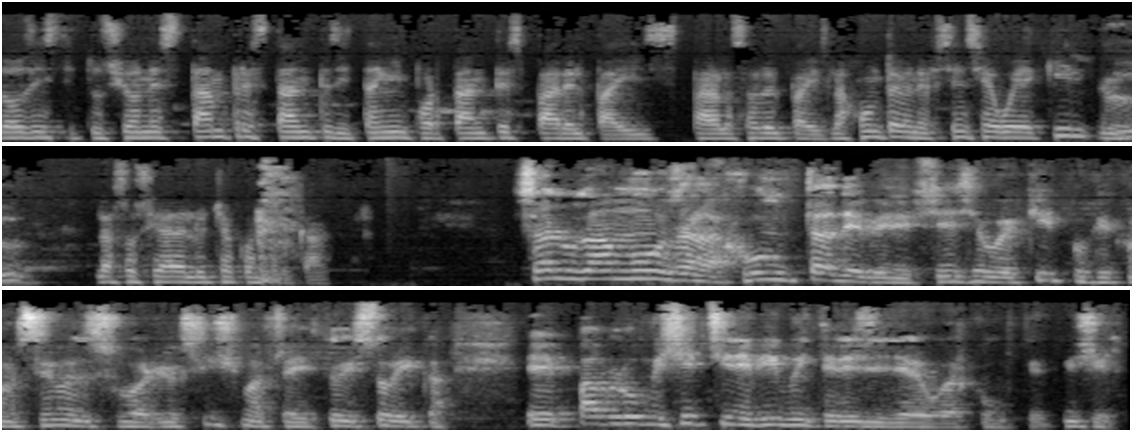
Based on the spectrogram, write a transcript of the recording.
dos instituciones tan prestantes y tan importantes para el país, para la salud del país, la Junta de Beneficencia de Guayaquil y ah. la Sociedad de Lucha contra el Cáncer. Saludamos a la Junta de Beneficencia Guayaquil porque conocemos su valiosísima trayectoria histórica. Eh, Pablo Michel tiene vivo interés de dialogar con usted. Michel.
